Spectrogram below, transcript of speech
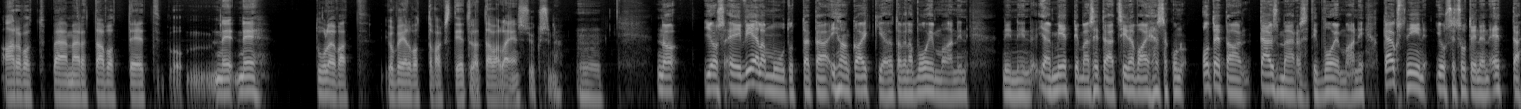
arvot, päämäärät, tavoitteet, ne, ne tulevat jo velvoittavaksi tietyllä tavalla ensi syksynä. Mm. No jos ei vielä muutu tätä ihan kaikkia, jota vielä voimaan, niin niin, niin jää miettimään sitä, että siinä vaiheessa, kun otetaan täysmääräisesti voimaan, niin käykö niin, Jussi Sutinen, että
